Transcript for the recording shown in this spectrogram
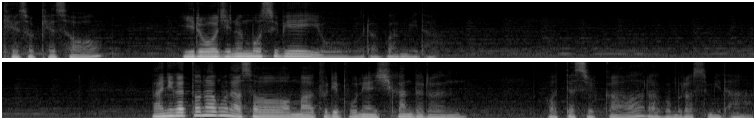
계속해서 이루어지는 모습이에요. 라고 합니다. 나니가 떠나고 나서 엄마 둘이 보낸 시간들은 어땠을까? 라고 물었습니다.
